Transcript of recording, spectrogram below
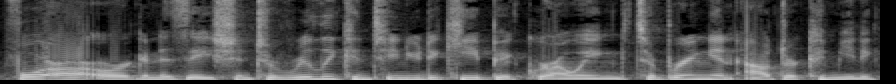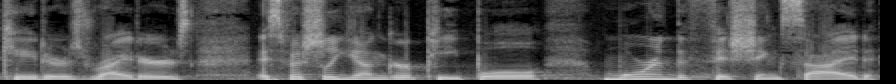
for our organization to really continue to keep it growing, to bring in outdoor communicators, writers, especially younger people, more in the fishing side,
